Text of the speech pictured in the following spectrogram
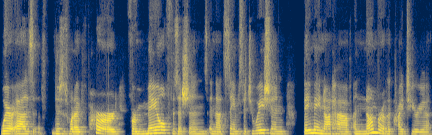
Whereas this is what I've heard for male physicians in that same situation, they may not have a number of the criteria.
